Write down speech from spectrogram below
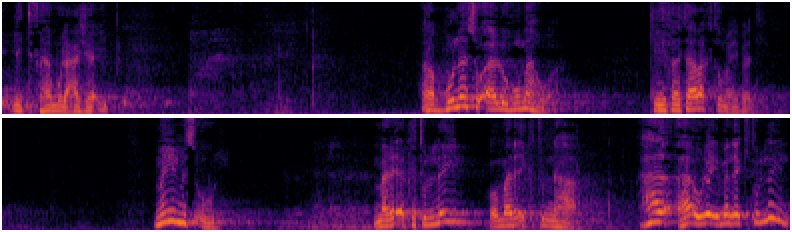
لتفهموا العجائب. ربنا سؤاله ما هو؟ كيف تركتم عبادي؟ من المسؤول؟ ملائكة الليل وملائكة النهار. هؤلاء ملائكة الليل.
